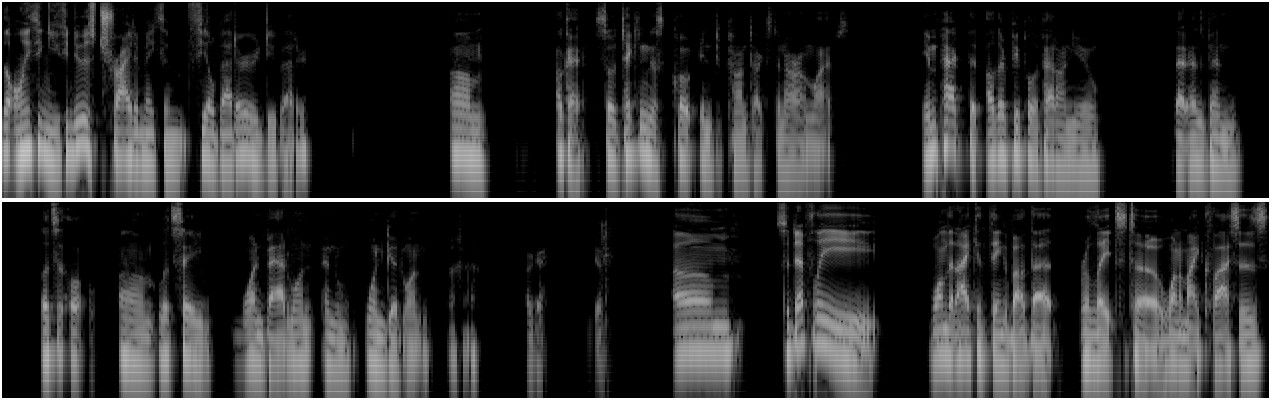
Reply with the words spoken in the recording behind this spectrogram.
the only thing you can do is try to make them feel better or do better Um, okay. So taking this quote into context in our own lives, impact that other people have had on you that has been, let's, uh, um, let's say one bad one and one good one. okay Um, so definitely one that I can think about that relates to one of my classes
